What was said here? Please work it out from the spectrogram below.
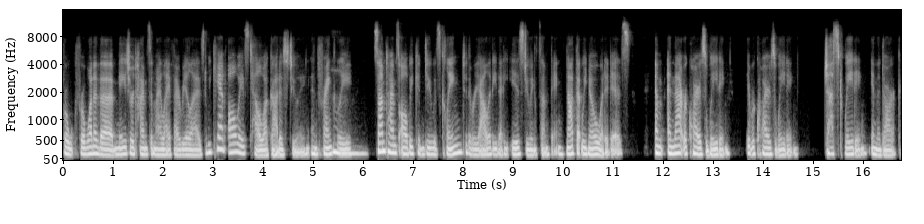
for, for one of the major times in my life, I realized we can't always tell what God is doing. And frankly, mm. sometimes all we can do is cling to the reality that He is doing something, not that we know what it is. And, and that requires waiting. It requires waiting, just waiting in the dark.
